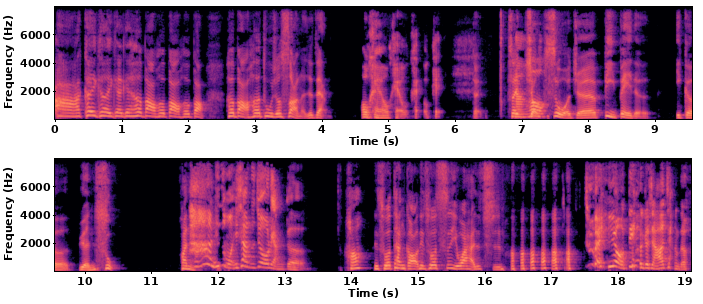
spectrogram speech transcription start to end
啊，可以可以可以可以喝爆喝爆喝爆喝爆喝吐就算了，就这样。OK，OK，OK，OK，对，所以酒是我觉得必备的一个元素。换你，你怎么一下子就有两个？好，你除了蛋糕，你除了吃以外还是吃吗？对，因为我第二个想要讲的，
